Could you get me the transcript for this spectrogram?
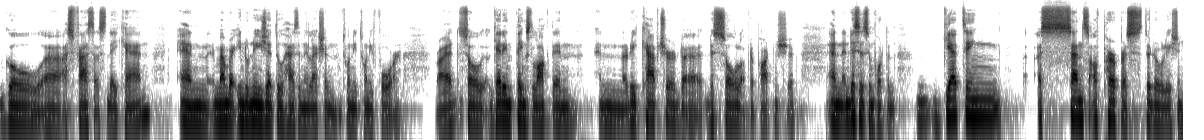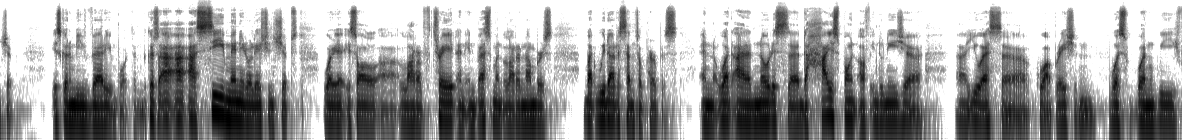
go uh, as fast as they can. And remember, Indonesia too has an election 2024, right? So getting things locked in and recapture the, the soul of the partnership. And, and this is important getting a sense of purpose to the relationship is going to be very important because I, I, I see many relationships where it's all uh, a lot of trade and investment, a lot of numbers, but without a sense of purpose. And what I noticed, uh, the highest point of Indonesia US uh, cooperation was when we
